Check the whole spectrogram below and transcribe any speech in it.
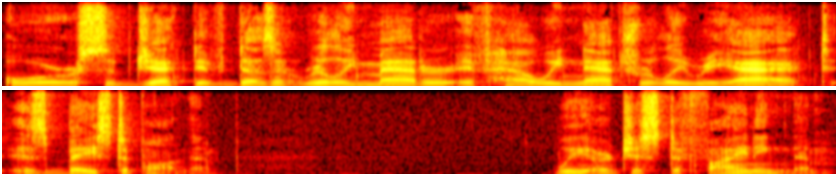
or subjective doesn't really matter if how we naturally react is based upon them. We are just defining them.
